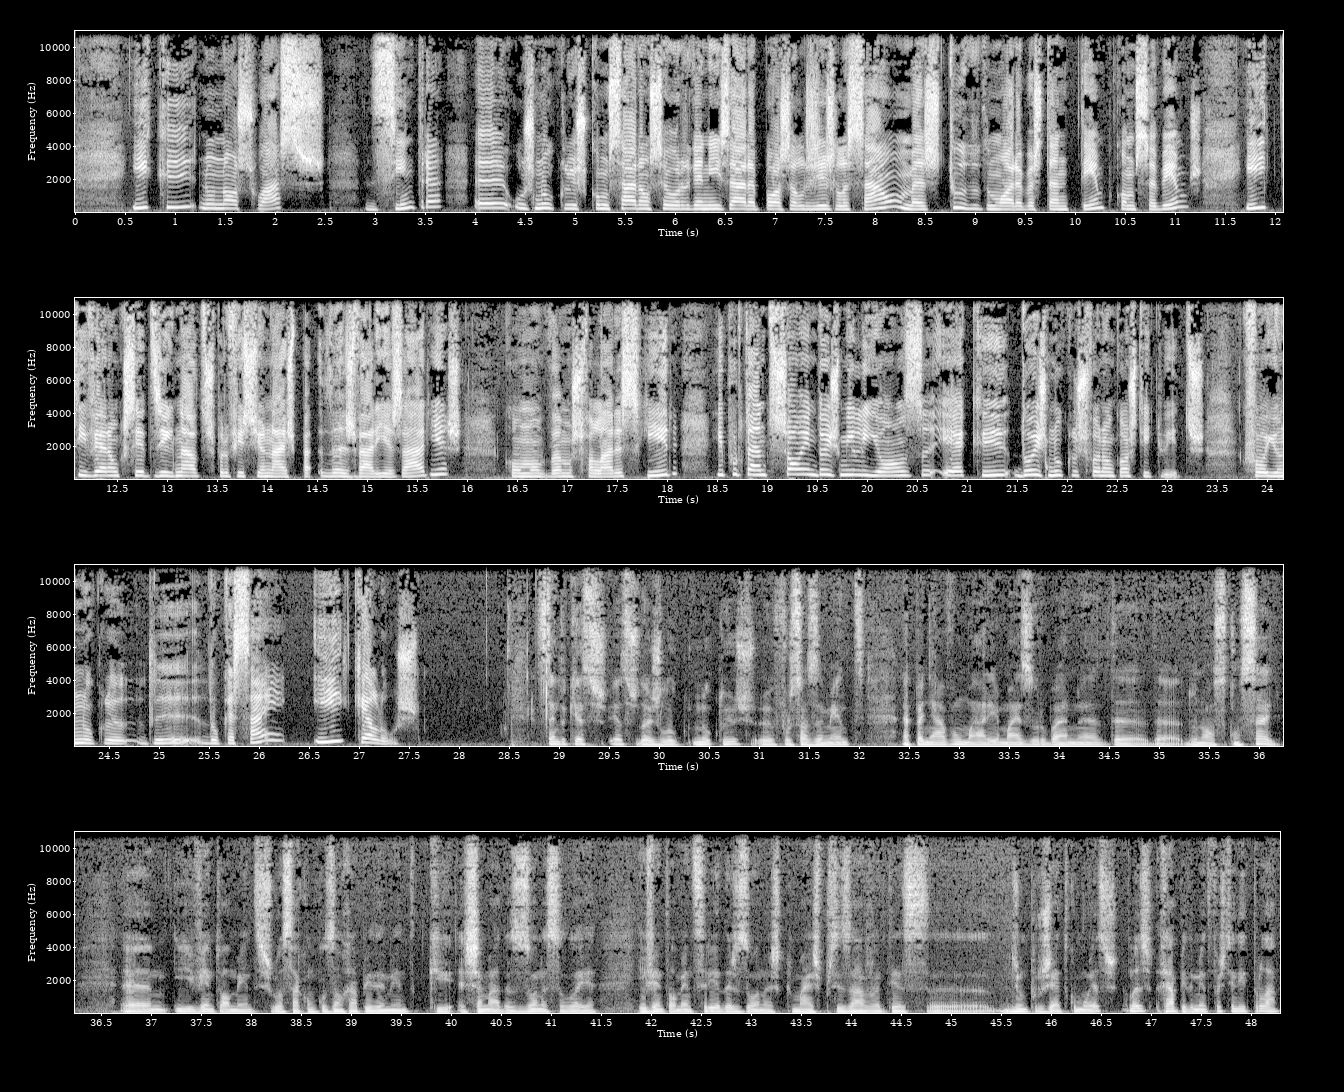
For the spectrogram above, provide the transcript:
e que no nosso ASES de Sintra. Uh, os núcleos começaram-se a organizar após a legislação, mas tudo demora bastante tempo, como sabemos, e tiveram que ser designados profissionais das várias áreas, como vamos falar a seguir, e portanto só em 2011 é que dois núcleos foram constituídos, que foi o núcleo de, do Cacém e Queluz. Sendo que esses, esses dois núcleos, eh, forçosamente, apanhavam uma área mais urbana de, de, do nosso Conselho. Um, e eventualmente chegou-se à conclusão rapidamente que a chamada Zona Saleia eventualmente seria das zonas que mais precisava desse, de um projeto como esses, mas rapidamente foi estendido para lá.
